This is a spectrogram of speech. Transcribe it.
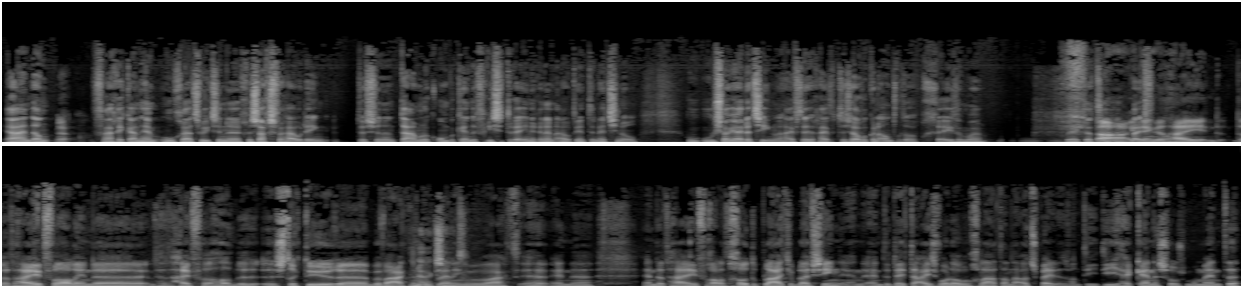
Ja, en dan ja. vraag ik aan hem, hoe gaat zoiets in een gezagsverhouding tussen een tamelijk onbekende Friese trainer en een oud international? Hoe, hoe zou jij dat zien? Hij heeft, er, hij heeft er zelf ook een antwoord op gegeven, maar werkt dat? Nou, uh, ik denk dat hij, dat hij het vooral in de, dat hij vooral de structuur uh, bewaakt en ja, de planning bewaakt. Hè? En, uh, en dat hij vooral het grote plaatje blijft zien en, en de details worden overgelaten aan de oudspelers. Want die, die herkennen soms momenten.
